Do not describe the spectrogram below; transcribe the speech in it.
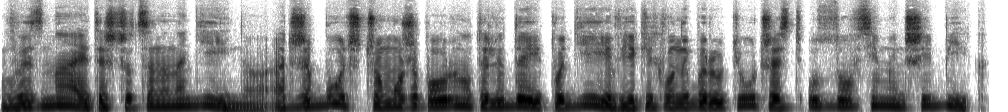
Ви знаєте, що це ненадійно, адже будь-що може повернути людей і події, в яких вони беруть участь у зовсім інший бік.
